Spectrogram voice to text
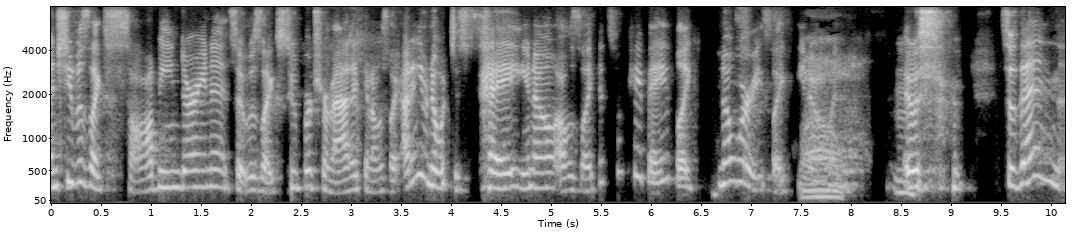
And she was like sobbing during it. So it was like super traumatic. And I was like, I didn't even know what to say. You know, I was like, it's okay, babe. Like, no worries. Like, you wow. know, and mm. it was so then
